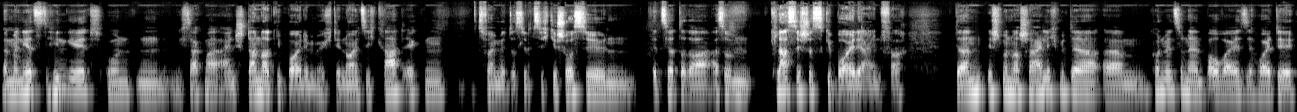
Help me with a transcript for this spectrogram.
Wenn man jetzt hingeht und ein, ich sag mal ein Standardgebäude möchte, 90 Grad Ecken, 2,70 Meter Geschosshöhen etc., also ein klassisches Gebäude einfach, dann ist man wahrscheinlich mit der ähm, konventionellen Bauweise heute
